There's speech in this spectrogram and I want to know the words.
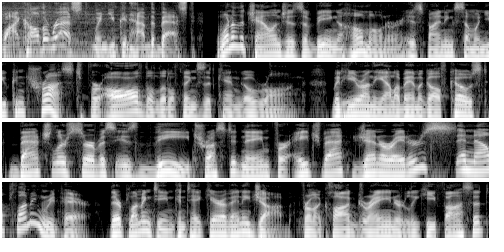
Why call the rest when you can have the best? One of the challenges of being a homeowner is finding someone you can trust for all the little things that can go wrong. But here on the Alabama Gulf Coast, Bachelor Service is the trusted name for HVAC generators and now plumbing repair. Their plumbing team can take care of any job, from a clogged drain or leaky faucet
